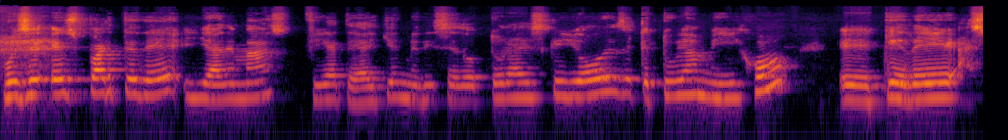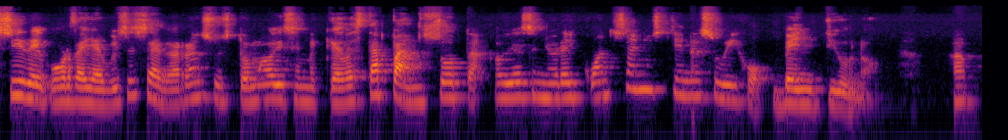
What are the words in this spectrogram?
Pues e, es parte de, y además, fíjate, hay quien me dice, doctora, es que yo desde que tuve a mi hijo eh, quedé así de gorda y a veces se agarra en su estómago y dice, me queda esta panzota. Oiga, señora, ¿y cuántos años tiene su hijo? 21. Ah.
